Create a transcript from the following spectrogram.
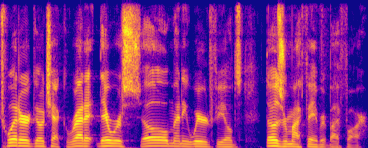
Twitter, go check Reddit. There were so many weird fields. Those were my favorite by far.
